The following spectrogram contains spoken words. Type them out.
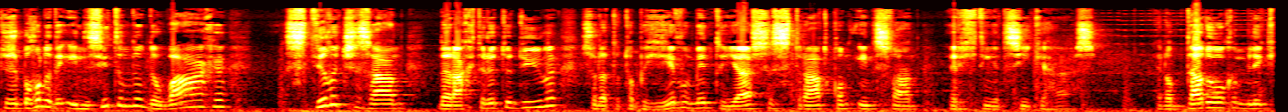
Dus begonnen de inzittenden de wagen stilletjes aan naar achteren te duwen, zodat het op een gegeven moment de juiste straat kon inslaan richting het ziekenhuis. En op dat ogenblik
